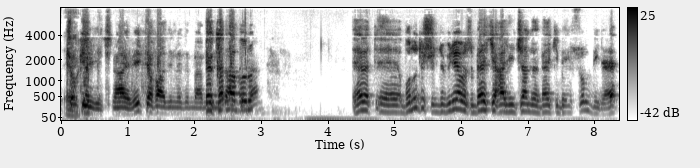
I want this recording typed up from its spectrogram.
evet. Çok ilginç Naim. İlk defa dinledim ben. Gökhan Abur'u Evet e, bunu düşündü biliyor musun? Belki Ali Can ve belki Beysun bile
